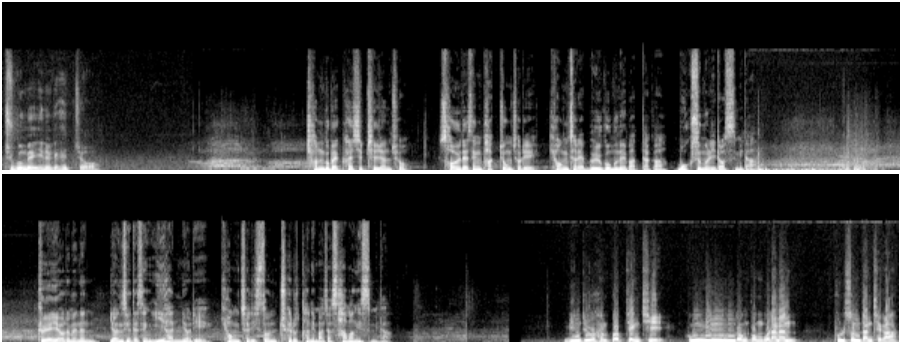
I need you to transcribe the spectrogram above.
죽음에 이르게 했죠. 1987년 초 서울대생 박종철이 경찰의 물고문을 받다가 목숨을 잃었습니다. 그해 여름에는 연세대생 이한열이 경찰이 쏜 최루탄에 맞아 사망했습니다. 민주헌법 쟁취 국민운동본부라는 불순단체가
